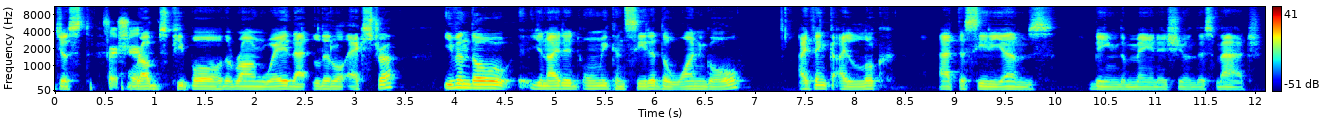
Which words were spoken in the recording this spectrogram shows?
just sure. rubs people the wrong way. That little extra, even though United only conceded the one goal, I think I look at the CDMs being the main issue in this match,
